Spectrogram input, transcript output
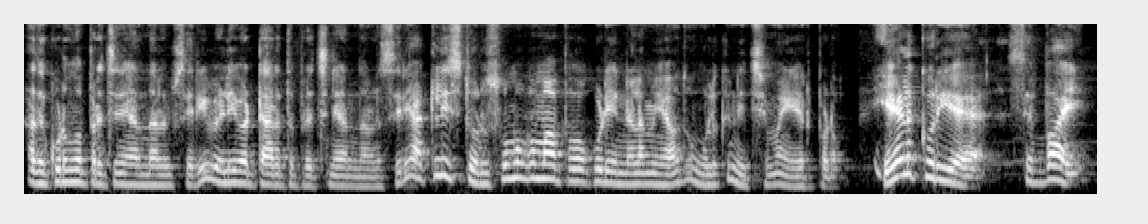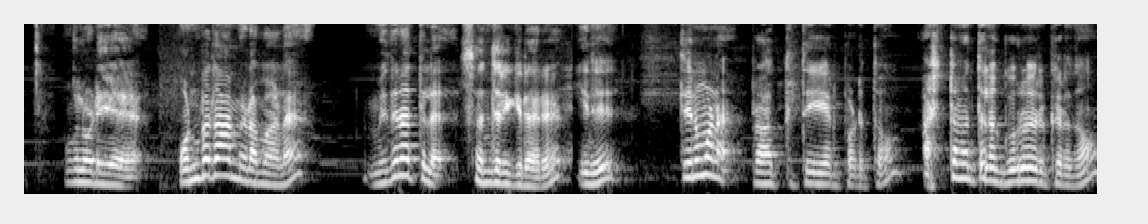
அது குடும்ப பிரச்சனையாக இருந்தாலும் சரி வெளிவட்டாரத்து பிரச்சனையாக இருந்தாலும் சரி அட்லீஸ்ட் ஒரு சுமூகமாக போகக்கூடிய நிலைமையாவது உங்களுக்கு நிச்சயமாக ஏற்படும். ஏழுக்குரிய செவ்வாய் உங்களுடைய ஒன்பதாம் இடமான மிதனத்தில் சஞ்சரிக்கிறாரு. இது திருமண பிராப்தத்தை ஏற்படுத்தும். அஷ்டமத்தில் குரு இருக்கிறதும்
